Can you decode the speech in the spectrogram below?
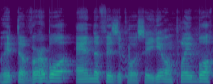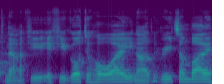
with the verbal and the physical. So you get one playbook now. If you if you go to Hawaii, you know how to greet somebody,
